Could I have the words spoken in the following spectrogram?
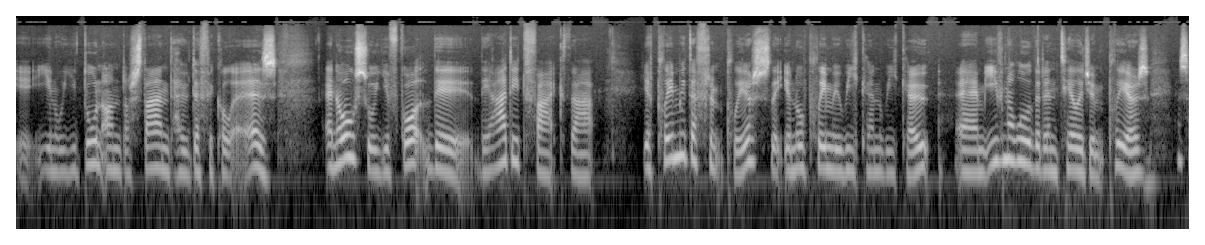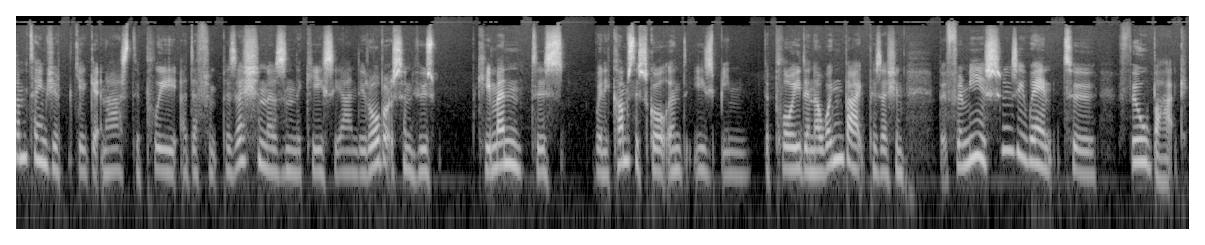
you know you don't understand how difficult it is. And also, you've got the the added fact that you're playing with different players that you're not playing with week in week out. Um, even although they're intelligent players, and sometimes you're you're getting asked to play a different position, as in the case of Andy Robertson, who's came in to. When he comes to Scotland, he's been deployed in a wing back position. But for me, as soon as he went to full back,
